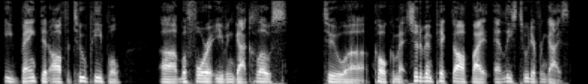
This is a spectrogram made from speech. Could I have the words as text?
He banked it off of two people uh, before it even got close to uh, Cole Kmet. Should have been picked off by at least two different guys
